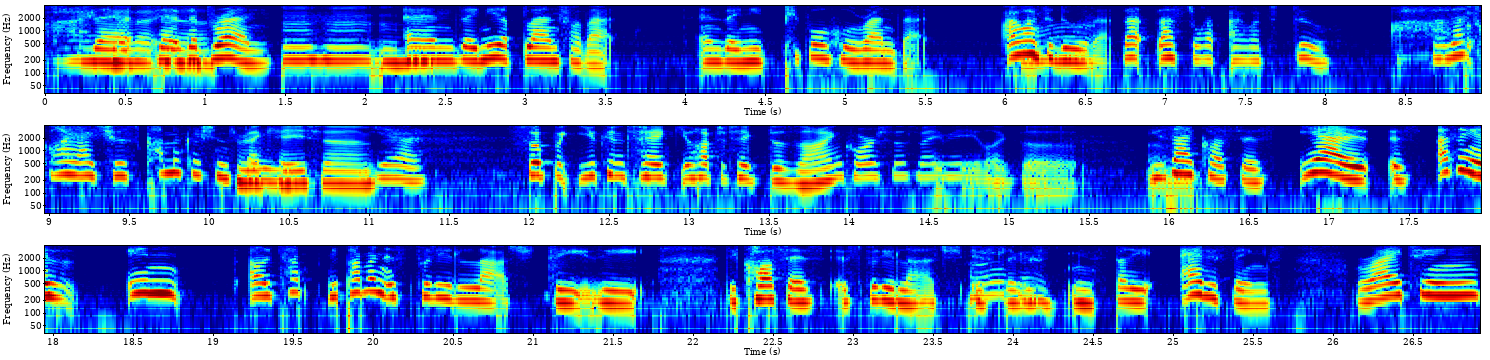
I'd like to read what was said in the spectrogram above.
I their it, their, their yeah. brand, Mhm, mhm. and they need a plan for that, and they need people who run that. I want to do Ah. that. That that's what I want to do. So that's why I choose communication studies. Communication. Yeah, So, but you can take. You'll have to take design courses, maybe like the. design courses. Yeah, it- it's I think it's in our dep- department is pretty large. The the the courses is pretty large. It's like Okay. it's, I mean study everything's writing,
